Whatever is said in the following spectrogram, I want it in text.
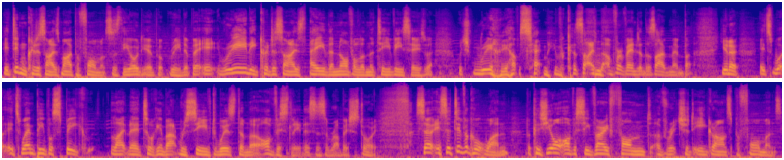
it didn't criticise my performance as the audiobook reader, but it really criticised a the novel and the TV series, which really upset me because I love Revenge of the Cybermen. But you know, it's it's when people speak like they're talking about received wisdom that obviously this is a rubbish story. So it's a difficult one because you're obviously very fond of Richard E. Grant's performance.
